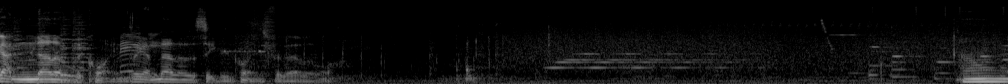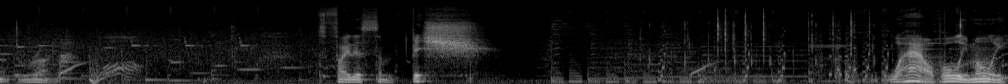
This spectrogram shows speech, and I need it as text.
Got none of the coins. I got none of the secret coins for that level. Oh, run. Let's fight us some fish. Wow, holy moly.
